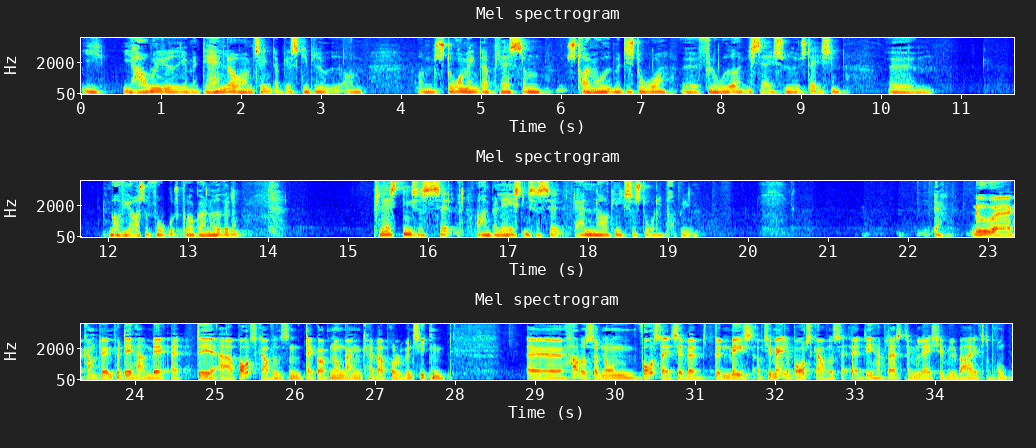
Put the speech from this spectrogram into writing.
i, i havmiljøet, jamen det handler jo om ting, der bliver skibet ud, om, om store mængder af plast, som strømmer ud med de store øh, floder, især i Sydøstasien, øh, hvor vi også har fokus på at gøre noget ved det. Plasten i sig selv og emballagen i sig selv er nok ikke så stort et problem. Ja, nu øh, kom du ind på det her med, at det er bortskaffelsen, der godt nogle gange kan være problematikken. Øh, har du så nogle forslag til, hvad den mest optimale bortskaffelse af det her plastemballage vil være efter brug?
